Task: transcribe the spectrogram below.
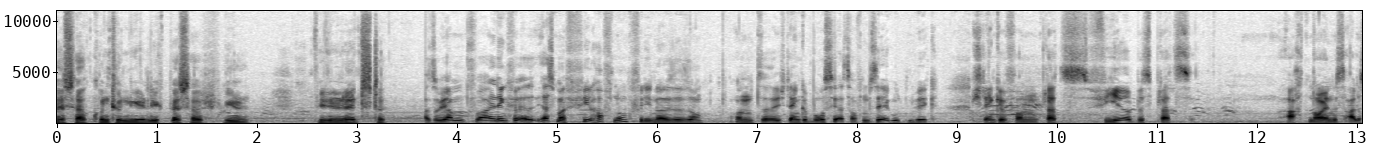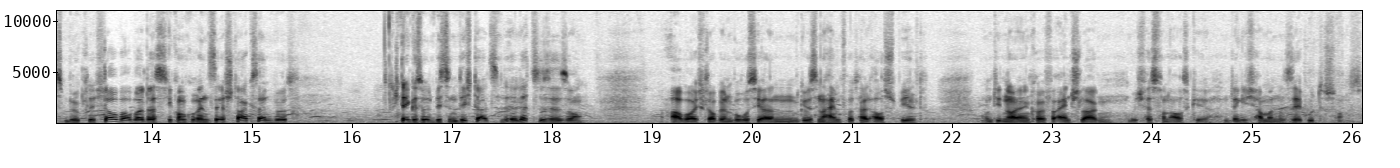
besser, kontinuierlich besser spielen wie die letzte. Also wir haben vor allen Dingen für, erstmal viel Hoffnung für die neue Saison. Und äh, ich denke, Borussia ist auf einem sehr guten Weg. Ich denke, von Platz 4 bis Platz 8, 9 ist alles möglich. Ich glaube aber, dass die Konkurrenz sehr stark sein wird. Ich denke, es wird ein bisschen dichter als letzte Saison. Aber ich glaube, wenn Borussia einen gewissen Heimvorteil ausspielt und die Neueinkäufe einschlagen, wo ich fest von ausgehe, dann denke ich, haben wir eine sehr gute Chance.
